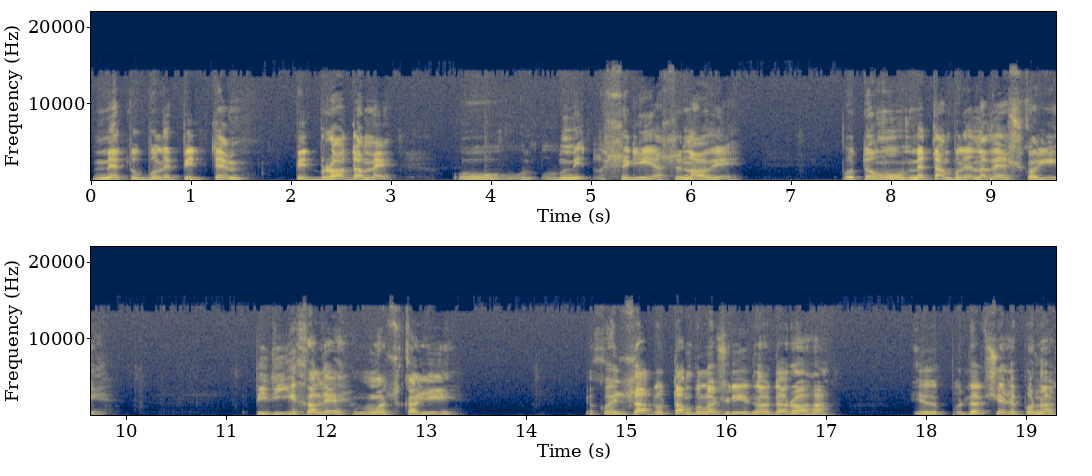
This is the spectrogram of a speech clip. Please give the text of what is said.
ми тут були під тим, під бродами у, у, у селі Ясинові, по тому ми там були на вишколі. Під'їхали москалі, якось ззаду там була желізна дорога, і почали по нас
